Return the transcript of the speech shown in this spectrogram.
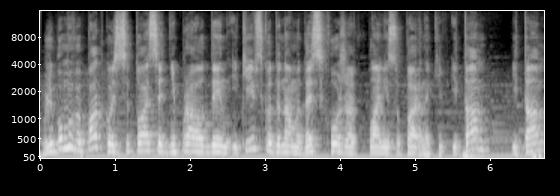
В будь-якому випадку, ось ситуація Дніпра 1 і Київського Динамо десь схожа в плані суперників. І там. І там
